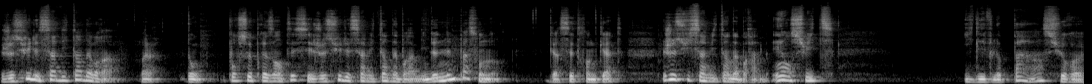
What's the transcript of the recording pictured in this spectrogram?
Je suis le serviteur d'Abraham. Voilà. Donc pour se présenter, c'est Je suis le serviteur d'Abraham. Il ne donne même pas son nom. Verset 34 Je suis serviteur d'Abraham. Et ensuite, il développe pas hein, sur euh,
